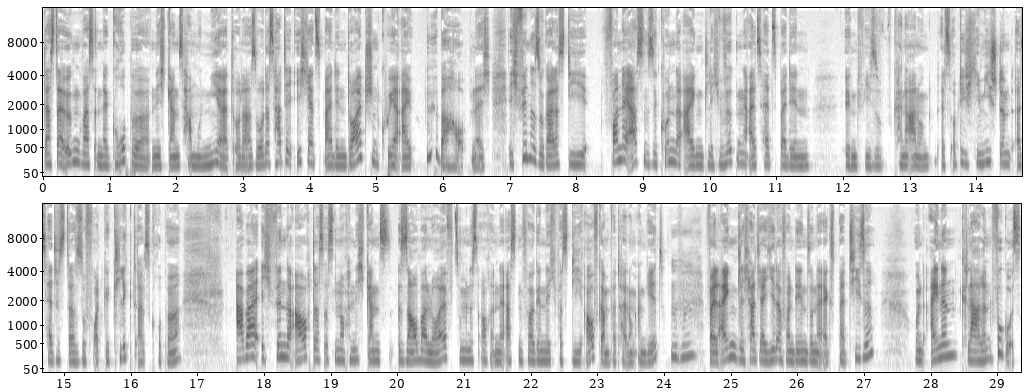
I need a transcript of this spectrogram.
dass da irgendwas in der Gruppe nicht ganz harmoniert oder so, das hatte ich jetzt bei den deutschen Queer Eye überhaupt nicht. Ich finde sogar, dass die von der ersten Sekunde eigentlich wirken, als hätte es bei denen irgendwie so, keine Ahnung, als ob die Chemie stimmt, als hätte es da sofort geklickt als Gruppe. Aber ich finde auch, dass es noch nicht ganz sauber läuft, zumindest auch in der ersten Folge nicht, was die Aufgabenverteilung angeht. Mhm. Weil eigentlich hat ja jeder von denen so eine Expertise und einen klaren Fokus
